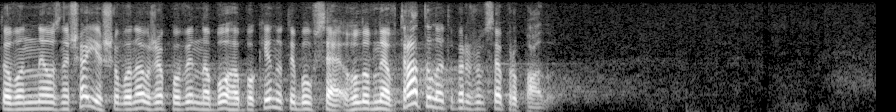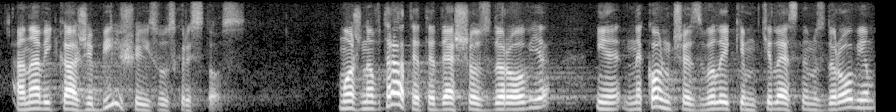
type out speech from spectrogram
то воно не означає, що вона вже повинна Бога покинути, бо все, головне втратила, тепер вже все пропало. А навіть каже більше Ісус Христос. Можна втратити дещо здоров'я і не конче з великим тілесним здоров'ям,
